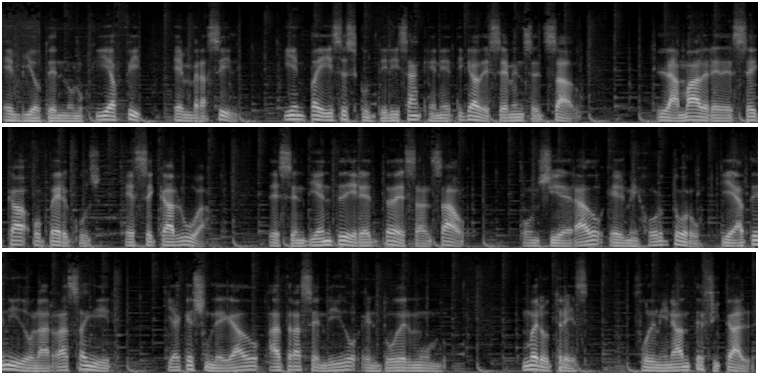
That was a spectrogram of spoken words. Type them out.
en biotecnología FIT en Brasil y en países que utilizan genética de semen sensado. La madre de Seca Opercus es Seca Lua, descendiente directa de Sansao, considerado el mejor toro que ha tenido la raza Gir, ya que su legado ha trascendido en todo el mundo. Número 3. Fulminante Fical,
